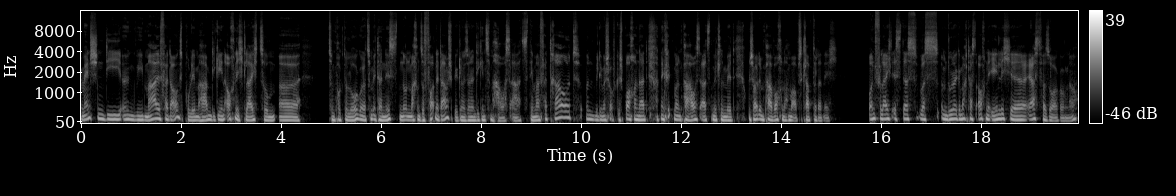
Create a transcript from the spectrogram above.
Menschen, die irgendwie mal Verdauungsprobleme haben, die gehen auch nicht gleich zum äh, zum Proktologen oder zum Internisten und machen sofort eine Darmspiegelung, sondern die gehen zum Hausarzt, dem man vertraut und mit dem man schon oft gesprochen hat. Und dann kriegt man ein paar Hausarztmittel mit und schaut in ein paar Wochen nochmal, ob es klappt oder nicht. Und vielleicht ist das, was du da gemacht hast, auch eine ähnliche Erstversorgung, ne?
